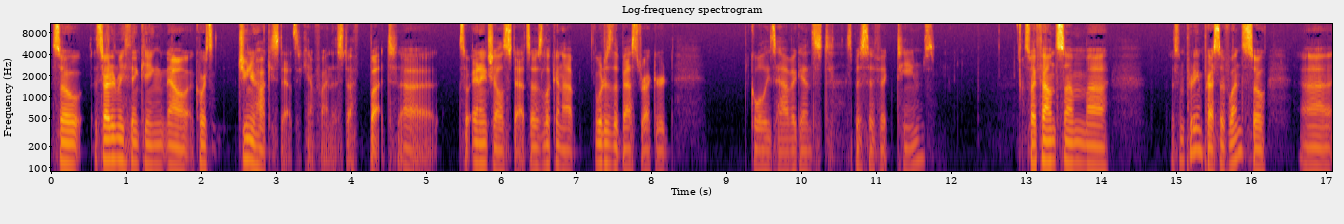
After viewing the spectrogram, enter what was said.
So it started me thinking. Now, of course, junior hockey stats. You can't find this stuff, but uh, so NHL stats. I was looking up what is the best record goalies have against specific teams. So I found some uh, some pretty impressive ones. So uh,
